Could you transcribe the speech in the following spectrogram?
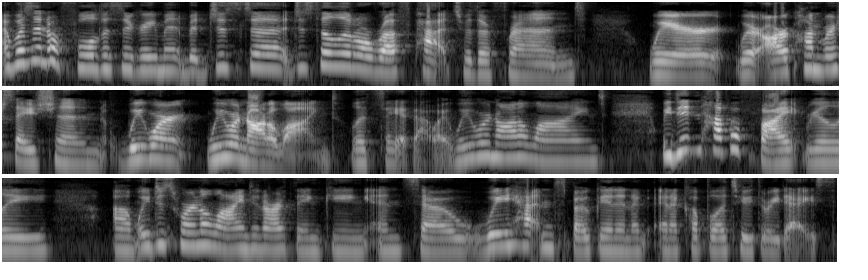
I wasn't a full disagreement, but just a just a little rough patch with a friend where where our conversation we weren't we were not aligned. Let's say it that way. We were not aligned. We didn't have a fight really. Um, we just weren't aligned in our thinking. And so we hadn't spoken in a, in a couple of two three days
